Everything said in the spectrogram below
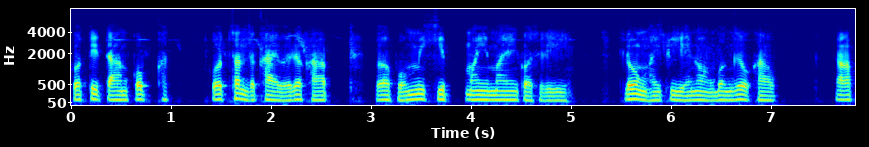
กดติดตามกด กดสั้นสไครไว้ด้วยครับเพื่อผมมีคลิปใหม่ๆก็สิดีลงให้พี่ให้น้องเบิ่งเที่ยวเขานะครับ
